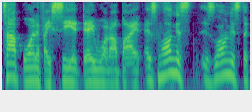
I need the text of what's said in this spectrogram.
top one. If I see it day one, I'll buy it. As long as as long as the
